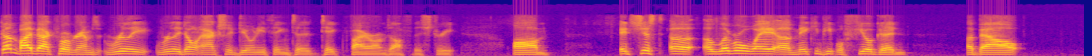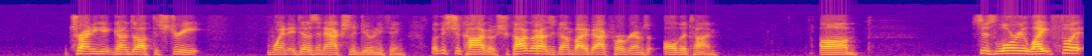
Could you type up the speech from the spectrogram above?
gun buyback programs really, really don't actually do anything to take firearms off the street. Um, it's just a, a liberal way of making people feel good about trying to get guns off the street when it doesn't actually do anything. Look at Chicago. Chicago has gun buyback programs all the time. Um, since Lori Lightfoot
